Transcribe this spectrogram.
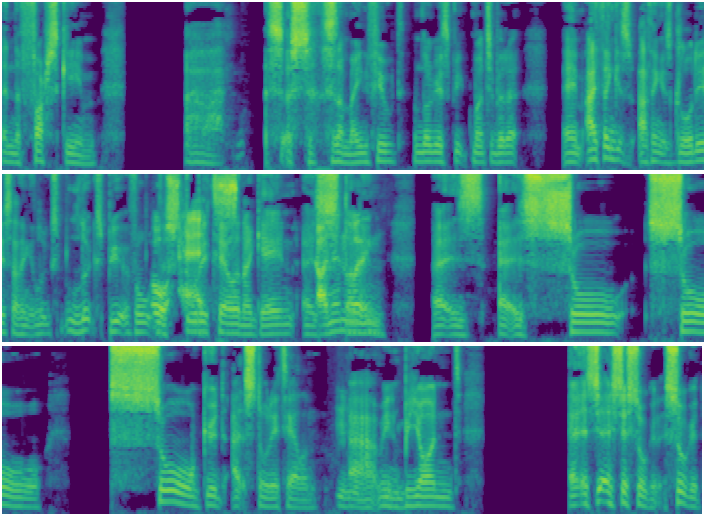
in the first game. Ah, uh, this is a minefield. I'm not going to speak much about it. Um, I think it's I think it's glorious. I think it looks looks beautiful. Oh, the storytelling again is stunning. It is it is so so so good at storytelling. Mm-hmm. Uh, I mean, beyond it's it's just so good. It's so good.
